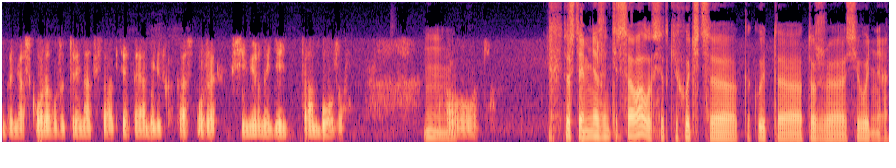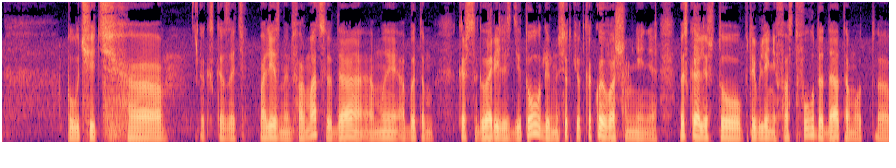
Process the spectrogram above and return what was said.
например, скоро, уже 13 октября, будет как раз уже Всемирный день тромбозов. Mm. Вот. Слушайте, а меня заинтересовало, все-таки хочется какую-то тоже сегодня получить, а, как сказать, полезную информацию, да, мы об этом, кажется, говорили с диетологами, но все-таки вот какое ваше мнение? Вы сказали, что употребление фастфуда, да, там вот э,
